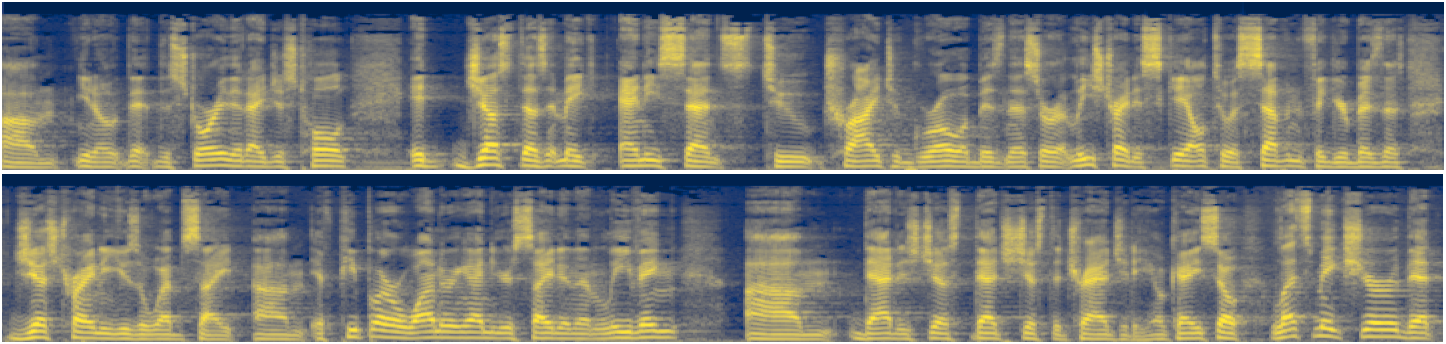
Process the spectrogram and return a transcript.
um, you know, the, the story that I just told, it just doesn't make any any sense to try to grow a business or at least try to scale to a seven figure business just trying to use a website. Um, if people are wandering onto your site and then leaving, um, that is just that's just a tragedy. Okay, so let's make sure that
